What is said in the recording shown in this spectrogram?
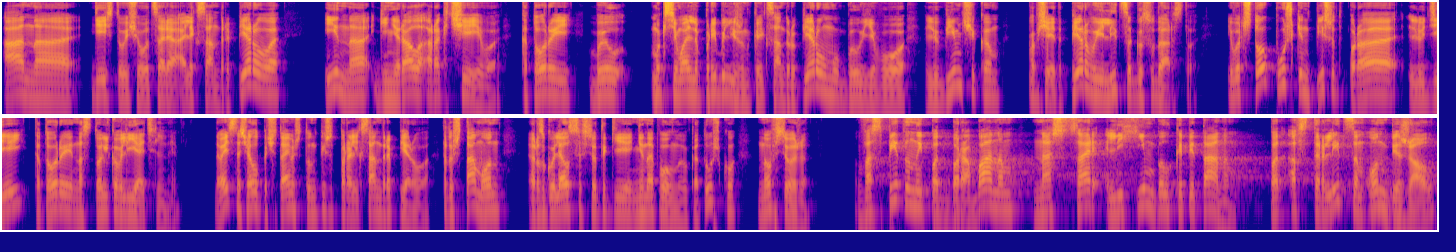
а на действующего царя Александра I и на генерала Аракчеева, который был максимально приближен к Александру Первому, был его любимчиком. Вообще, это первые лица государства. И вот что Пушкин пишет про людей, которые настолько влиятельны. Давайте сначала почитаем, что он пишет про Александра Первого, потому что там он разгулялся все-таки не на полную катушку, но все же. «Воспитанный под барабаном, наш царь лихим был капитаном, под Австерлицем он бежал,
